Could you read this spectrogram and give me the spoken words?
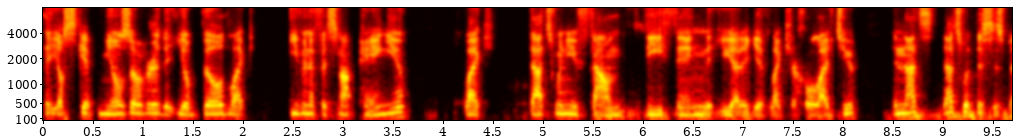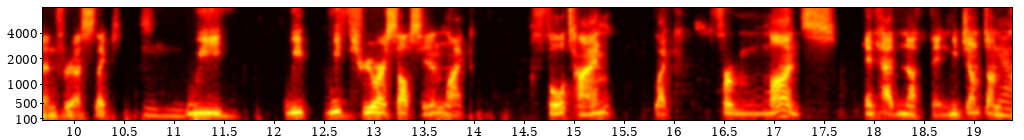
that you'll skip meals over that you'll build like even if it's not paying you like that's when you found the thing that you got to give like your whole life to and that's that's what this has been for us like Mhm. we we we threw ourselves in like full time like for months and had nothing we jumped on Yeah.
